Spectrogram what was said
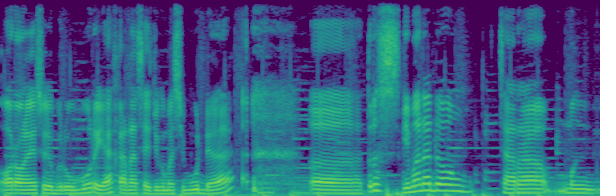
orang yang sudah berumur ya, karena saya juga masih muda. Uh, terus gimana dong cara meng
